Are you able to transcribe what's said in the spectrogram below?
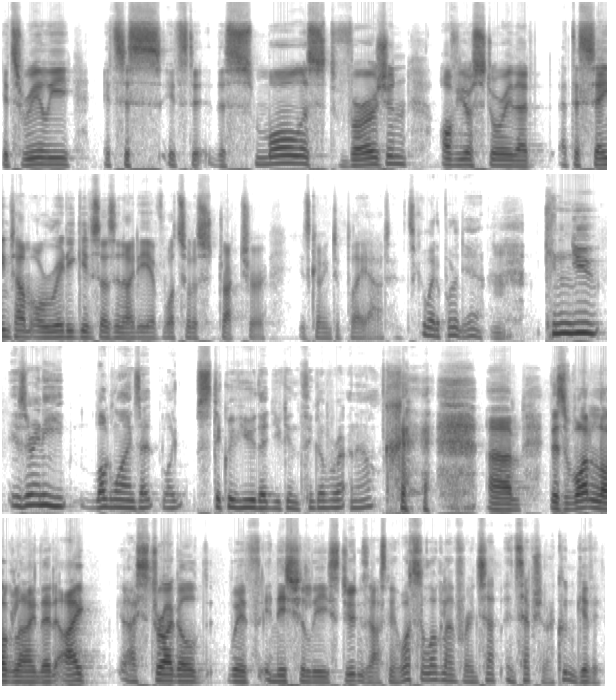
It's really it's this, it's the, the smallest version of your story that at the same time already gives us an idea of what sort of structure is going to play out. It's a good way to put it. Yeah. Mm. Can you? Is there any log lines that like stick with you that you can think of right now? um, there's one log line that I I struggled with initially. Students asked me, "What's the log line for Incep- Inception?" I couldn't give it,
